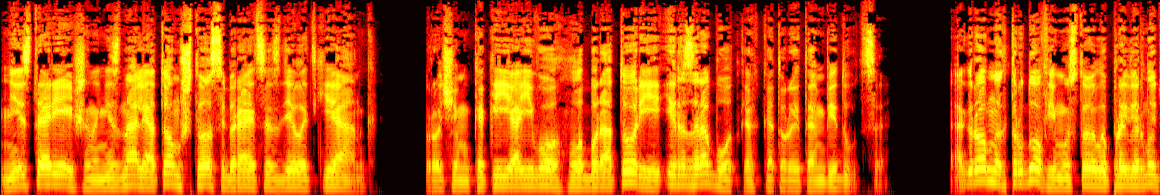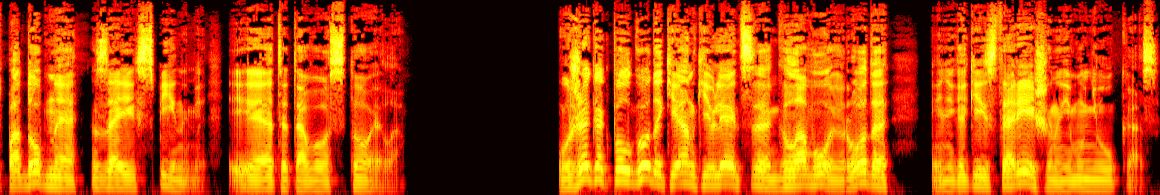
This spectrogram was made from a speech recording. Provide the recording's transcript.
ни старейшина не знали о том, что собирается сделать Кианг. Впрочем, как и о его лаборатории и разработках, которые там ведутся. Огромных трудов ему стоило провернуть подобное за их спинами, и это того стоило. Уже как полгода Кианг является главой рода, и никакие старейшины ему не указ.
